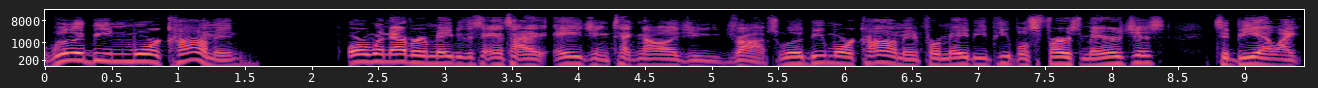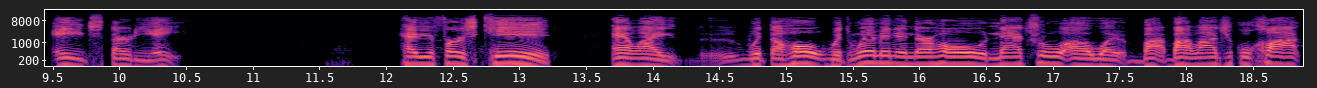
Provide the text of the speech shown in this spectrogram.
will it be more common or whenever maybe this anti-aging technology drops, will it be more common for maybe people's first marriages to be at like age 38? Have your first kid at like with the whole with women and their whole natural uh what bi- biological clock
